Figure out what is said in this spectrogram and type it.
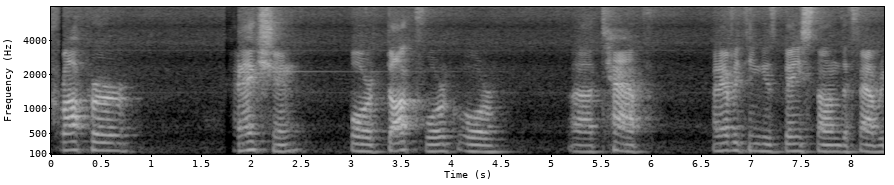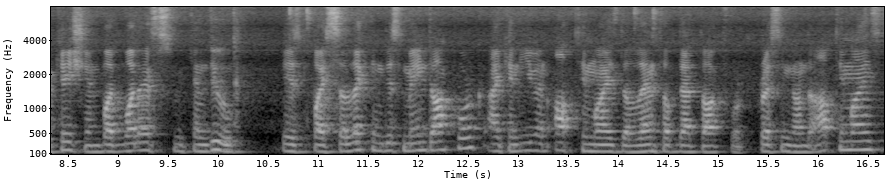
proper connection or ductwork or uh, tap and everything is based on the fabrication. But what else we can do is by selecting this main ductwork, I can even optimize the length of that ductwork. Pressing on the optimize.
